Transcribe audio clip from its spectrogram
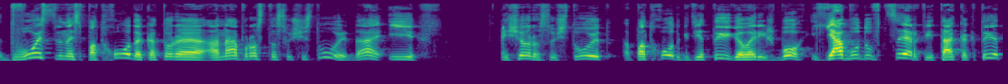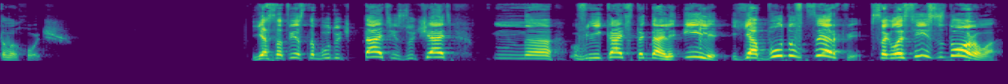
двойственность подхода, которая, она просто существует, да, и еще раз, существует подход, где ты говоришь, Бог, я буду в церкви так, как ты этого хочешь. Я, соответственно, буду читать, изучать, а, вникать и так далее. Или я буду в церкви, согласись, здорово.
